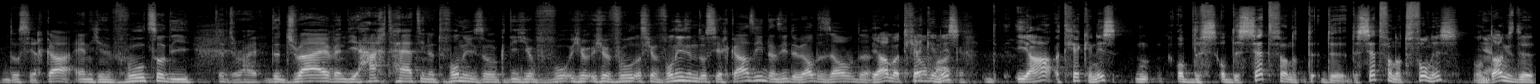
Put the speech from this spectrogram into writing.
Dossier K. En je voelt zo die... De drive. De drive en die hardheid in het vonnis ook. Die je, voelt, je, je voelt, als je vonnis in Dossier K ziet, dan zie je wel dezelfde Ja, maar het gekke is... Ja, het gekke is... Op de, op de, set, van het, de, de set van het vonnis, ondanks de,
